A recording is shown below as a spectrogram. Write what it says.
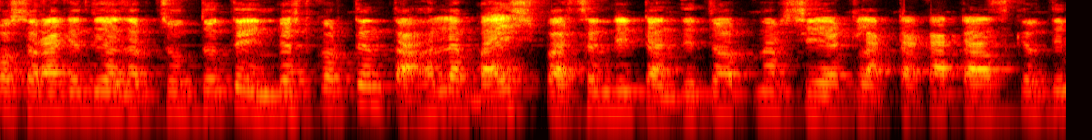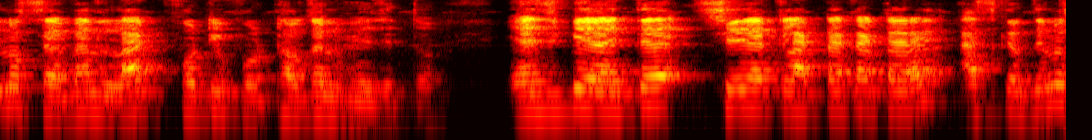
বছর আগে দুই হাজার চোদ্দতে ইনভেস্ট করতেন, তাহলে বাইশ পার্সেন্ট রিটার্ন দিত আপনার সেই এক লাখ টাকাটা আজকের দিনও seven lakh forty four thousand হয়ে যেত। এসবিআইতে সে এক লাখ টাকাটারে আজকের দিনও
